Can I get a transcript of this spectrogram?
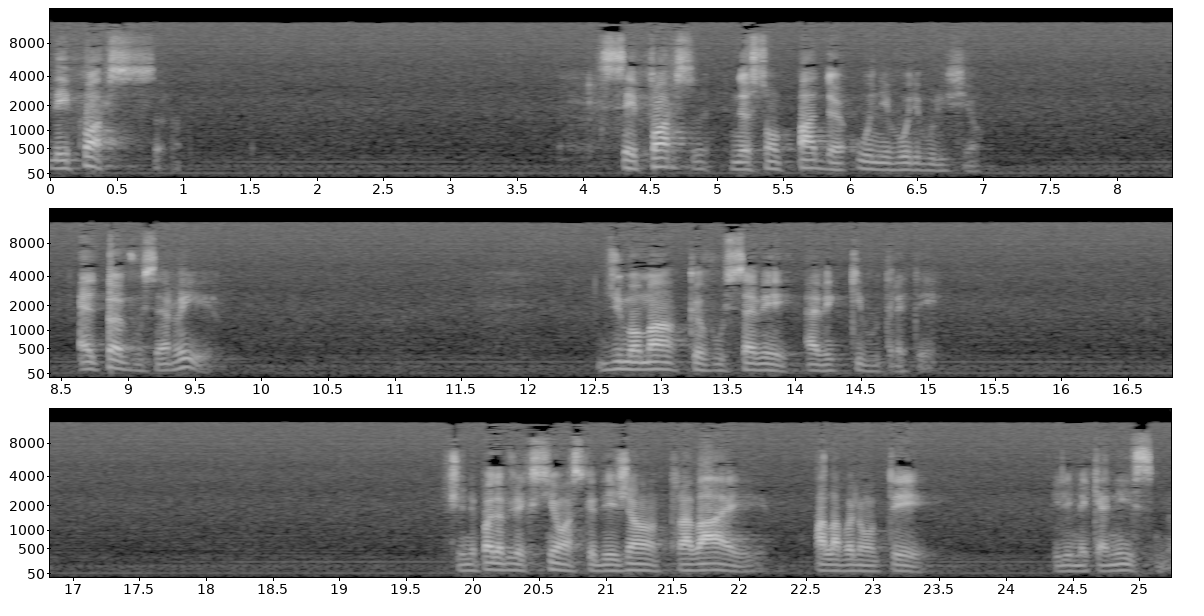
les forces, ces forces ne sont pas d'un haut niveau d'évolution. Elles peuvent vous servir du moment que vous savez avec qui vous traitez. Je n'ai pas d'objection à ce que des gens travaillent par la volonté et les mécanismes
